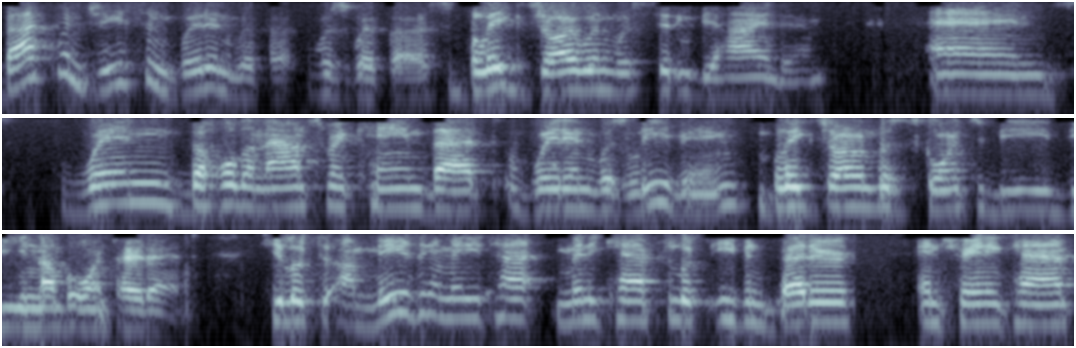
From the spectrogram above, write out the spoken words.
back when Jason Witten with, was with us, Blake Jarwin was sitting behind him, and when the whole announcement came that Witten was leaving, Blake Jarwin was going to be the number one tight end. He looked amazing in many ta- many camps. He looked even better in training camp.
